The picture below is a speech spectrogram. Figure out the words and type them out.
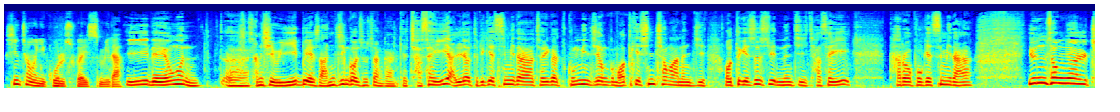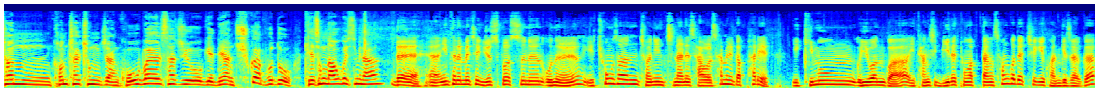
신청은이 고를 수가 있습니다. 이 내용은 어, 잠시 후 2부에서 안진걸 소장과 함께 자세히 알려드리겠습니다. 저희가 국민지원금 어떻게 신청하는지 어떻게 쓸 수 있는지 자세히 다뤄보겠습니다. 윤석열 전 검찰총장 고발 사주 의혹에 대한 추가 보도 계속 나오고 있습니다. 네, 아, 인터넷 매체 뉴스버스는 오늘 이 총선 전인 지난해 4월 3일과 8일 이 김웅 의원과 이 당시 미래통합당 선거대책위 관계자가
